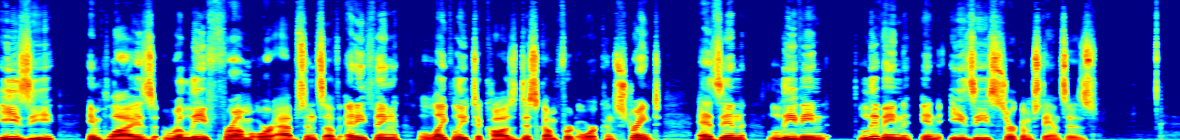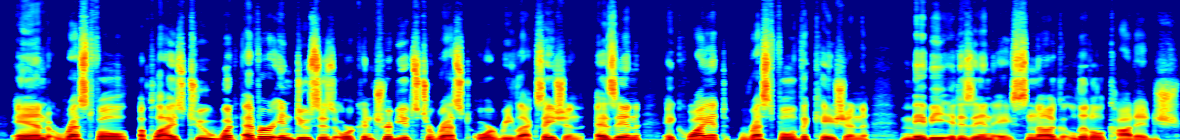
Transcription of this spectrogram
Easy implies relief from or absence of anything likely to cause discomfort or constraint, as in leaving, living in easy circumstances. And restful applies to whatever induces or contributes to rest or relaxation, as in a quiet, restful vacation. Maybe it is in a snug little cottage.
